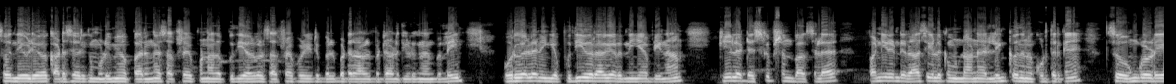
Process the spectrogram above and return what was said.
ஸோ இந்த வீடியோவை கடைசி வரைக்கும் முழுமையாக பாருங்கள் சப்ஸ்கிரைப் பண்ணாத புதியவர்கள் சப்ஸ்கிரைப் பண்ணிட்டு பெல் பட்டன் ஆல் பட்டன் அழுத்தி விடுங்க நண்பர்களே. ஒருவேளை நீங்கள் புதியவராக இருந்தீங்க அப்படின்னா கீழே டெஸ்கிரிப்ஷன் பாக்ஸில் பன்னிரெண்டு ராசிகளுக்கு உண்டான லிங்க் வந்து நான் கொடுத்துருக்கேன். ஸோ உங்களுடைய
